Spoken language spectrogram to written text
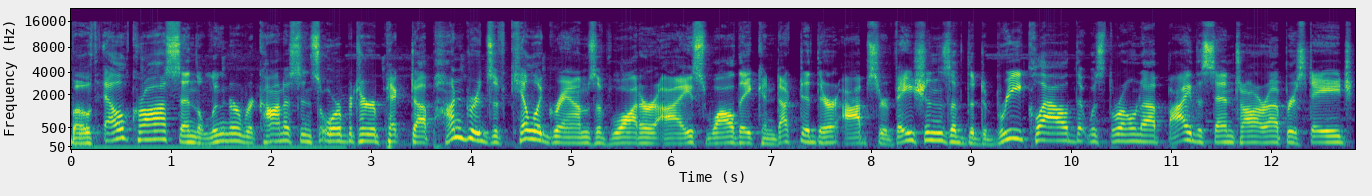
Both LCROSS and the Lunar Reconnaissance Orbiter picked up hundreds of kilograms of water ice while they conducted their observations of the debris cloud that was thrown up by the Centaur upper stage,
